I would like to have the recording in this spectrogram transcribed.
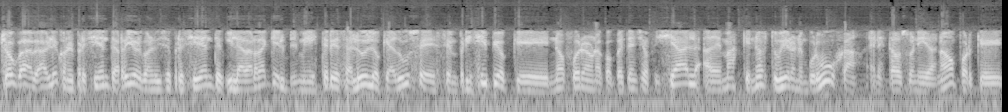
Yo hablé con el presidente River, con el vicepresidente, y la verdad que el Ministerio de Salud lo que aduce es en principio que no fueron una competencia oficial, además que no estuvieron en burbuja en Estados Unidos, ¿no? Porque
